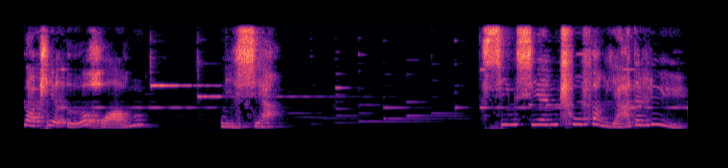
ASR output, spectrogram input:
那片鹅黄，你像新鲜初放芽的绿，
